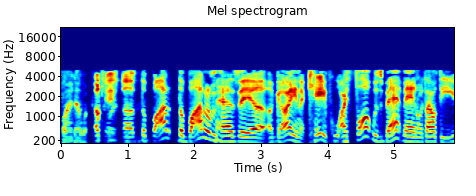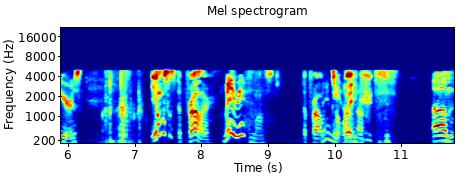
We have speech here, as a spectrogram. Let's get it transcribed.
find out what. Okay, uh, the bot the bottom has a uh, a guy in a cape who I thought was Batman without the ears. He almost looks the Prowler. Maybe. Almost. The Prowler. Maybe, toy. Um,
